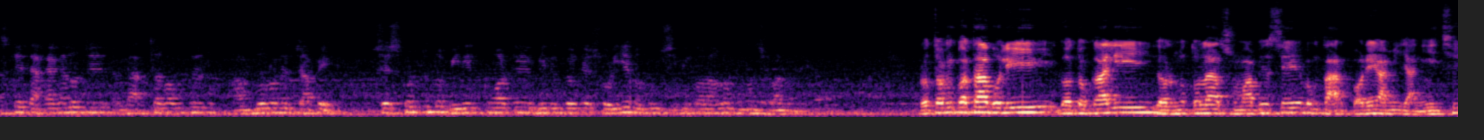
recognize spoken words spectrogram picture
আজকে দেখা গেল যে ডাক্তারবাবুদের আন্দোলনের চাপে শেষ পর্যন্ত বিনীত কুমারকে, বিনীত গোয়েলকে সরিয়ে নতুন সিপি করা হলো মনোজ বাগানে প্রথম কথা বলি, গতকালই ধর্মতলা সমাবেশে এবং তারপরে আমি জানিয়েছি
